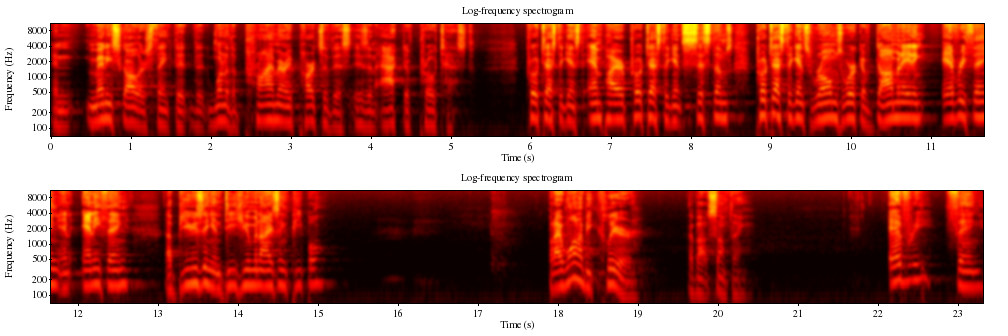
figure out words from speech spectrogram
and many scholars think that, that one of the primary parts of this is an act of protest protest against empire, protest against systems, protest against Rome's work of dominating everything and anything, abusing and dehumanizing people. But I want to be clear about something. Everything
